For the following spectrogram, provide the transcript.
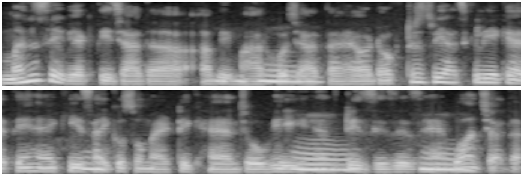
मन से व्यक्ति ज़्यादा बीमार हो हम्म। जाता है और डॉक्टर्स भी आजकल ये कहते हैं कि। साइकोसोमैटिक हैं जो भी। डिजीजेज हैं। बहुत ज़्यादा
